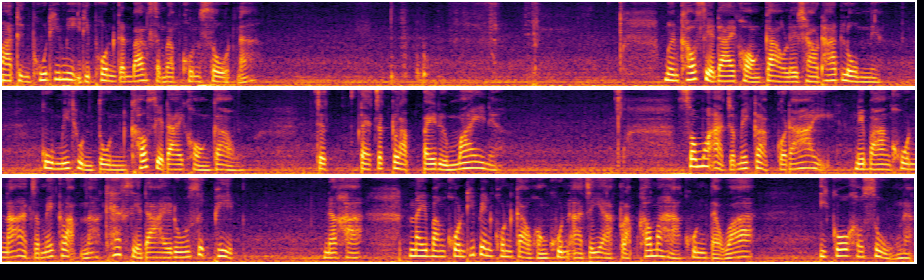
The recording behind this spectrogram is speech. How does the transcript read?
มาถึงผู้ที่มีอิทธิพลกันบ้างสำหรับคนโสดนะ เหมือนเขาเสียดายของเก่าเลยชาวธาตุลมเนี่ยกลุ่มมิถุนตุลเขาเสียดายของเก่า แต่จะกลับไปหรือไม่เนี่ยส้มว่าอาจจะไม่กลับก็ได้ ในบางคนนะอาจจะไม่กลับนะ แค่เสียดายรู้สึกผิดนะคะ ในบางคนที่เป็นคนเก่าของคุณอาจจะอยากกลับเข้ามาหาคุณ แต่ว่าอีโก้เขาสูงนะ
